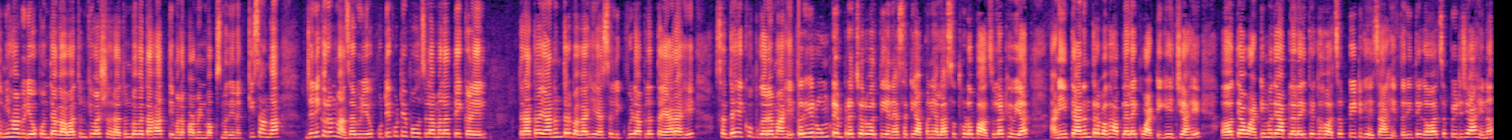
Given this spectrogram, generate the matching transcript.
तुम्ही हा व्हिडिओ कोणत्या गावातून किंवा शहरातून बघत आहात ते मला कॉमेंट बॉक्समध्ये नक्की सांगा. जेणेकरून माझा व्हिडिओ कुठे कुठे पोहोचला मला ते कळेल. तर आता यानंतर बघा हे असं लिक्विड आपलं तयार आहे. सध्या हे खूप गरम आहे. तर हे रूम टेम्परेचरवरती येण्यासाठी आपण याला असं थोडं बाजूला ठेवूयात. आणि त्यानंतर बघा आपल्याला एक वाटी घ्यायची आहे. त्या वाटीमध्ये आपल्याला इथे गव्हाचं पीठ घ्यायचं आहे. तर इथे गव्हाचं पीठ जे आहे ना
